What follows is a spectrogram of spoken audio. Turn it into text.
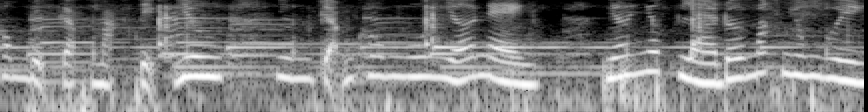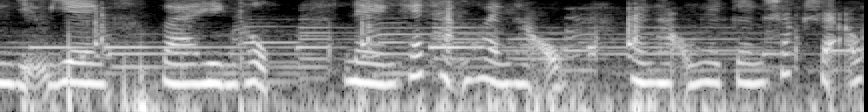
không được gặp mặt tiệp dư, nhưng trẫm không nguôi nhớ nàng. Nhớ nhất là đôi mắt nhung huyền, dịu dàng và hiền thục. Nàng khác hẳn hoàng hậu. Hoàng hậu ngày càng sắc sảo,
